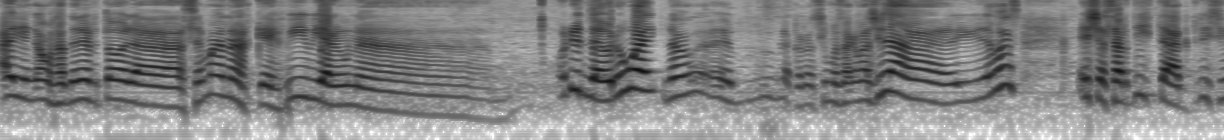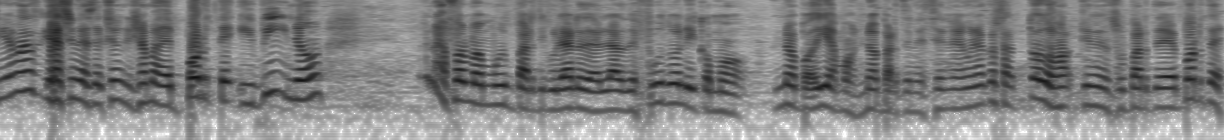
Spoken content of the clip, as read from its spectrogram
alguien que vamos a tener todas las semanas, que es Vivian, una oriunda de Uruguay, ¿no? Eh, la conocimos acá en la ciudad y demás. Ella es artista, actriz y demás, y hace una sección que se llama Deporte y Vino, una forma muy particular de hablar de fútbol y como no podíamos no pertenecer a alguna cosa, todos tienen su parte de deporte,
